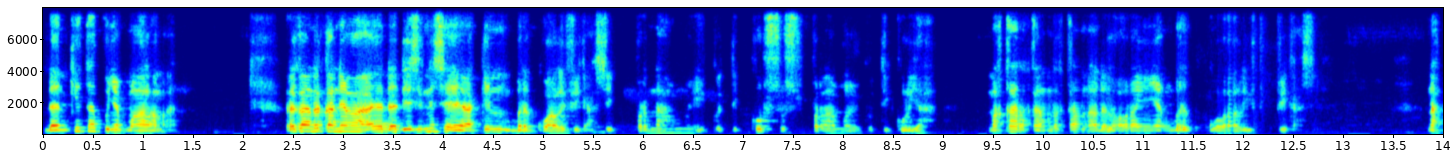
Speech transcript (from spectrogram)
dan kita punya pengalaman. Rekan-rekan yang ada di sini saya yakin berkualifikasi, pernah mengikuti kursus, pernah mengikuti kuliah. Maka rekan-rekan adalah orang yang berkualifikasi. Nah,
